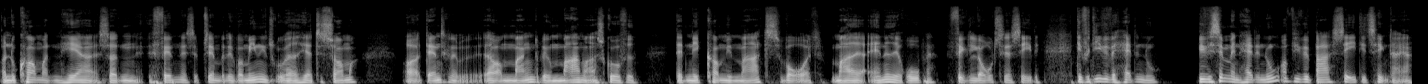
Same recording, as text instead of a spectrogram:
Og nu kommer den her så den 15. september. Det var meningen, skulle have været her til sommer. Og danskerne, der var mange, der blev meget, meget skuffet, da den ikke kom i marts, hvor et meget andet i Europa fik lov til at se det. Det er fordi, vi vil have det nu. Vi vil simpelthen have det nu, og vi vil bare se de ting, der er.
